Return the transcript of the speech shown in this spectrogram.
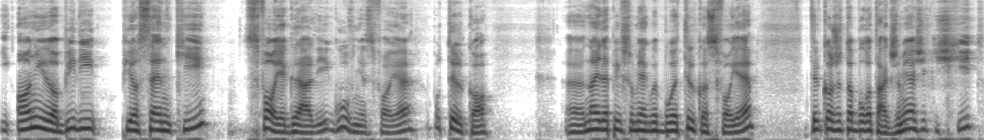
i oni robili piosenki, swoje grali, głównie swoje, bo tylko, e, najlepiej w sumie jakby były tylko swoje, tylko, że to było tak, że miałeś jakiś hit,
